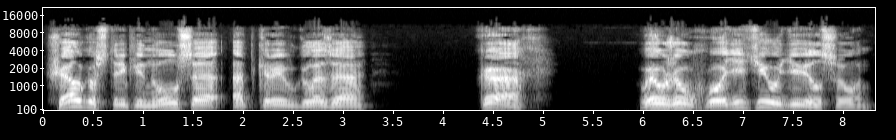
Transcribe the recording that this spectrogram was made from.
Шелгов встрепенулся, открыв глаза. «Как?» «Вы уже уходите?» — удивился он.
